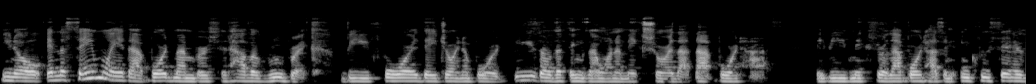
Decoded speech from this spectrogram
you know, in the same way that board members should have a rubric before they join a board, these are the things I want to make sure that that board has. Maybe make sure that board has an inclusive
